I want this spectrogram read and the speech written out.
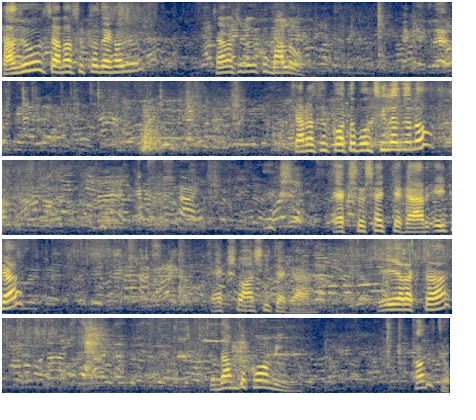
সাজু, চানাচুরটা দেখা যাও চানাচুরটা খুব ভালো। চানাচুর কত বলছিলেন যেন? একশো ষাট টাকা। আর এইটা? একশো আশি টাকা। এই আর একটা? দাম তো কমই। কম তো?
